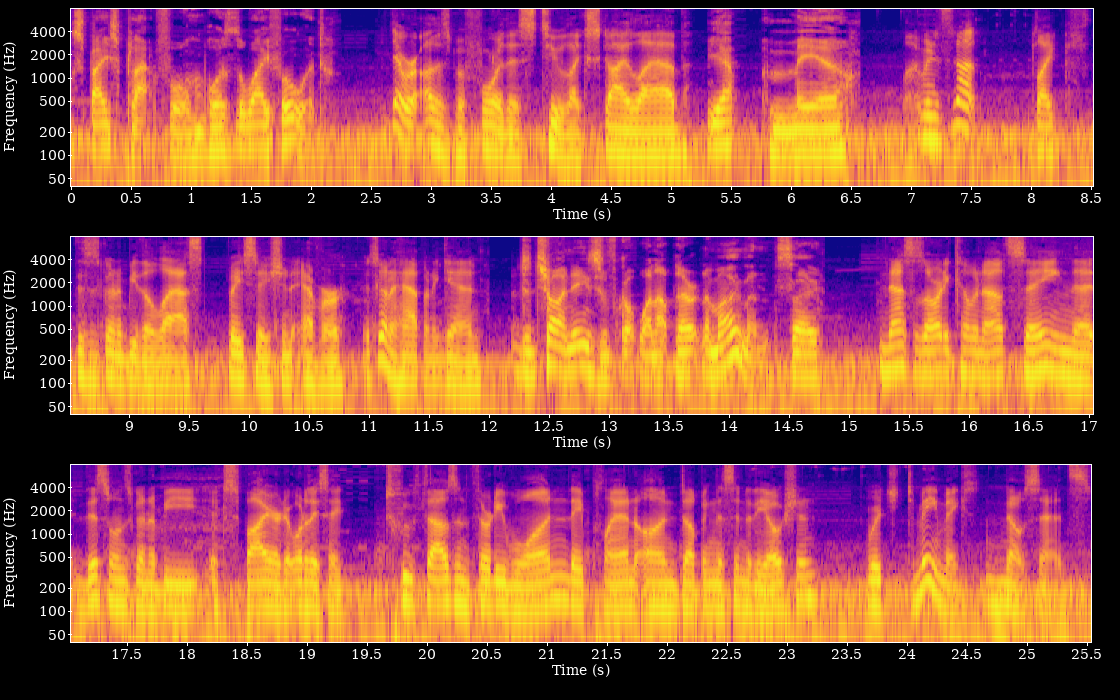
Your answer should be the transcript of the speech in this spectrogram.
space platform was the way forward. There were others before this too, like Skylab. Yep, Mir. I mean, it's not like this is going to be the last space station ever. It's going to happen again. The Chinese have got one up there at the moment, so NASA's already coming out saying that this one's going to be expired what do they say? 2031. They plan on dumping this into the ocean, which to me makes no sense.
